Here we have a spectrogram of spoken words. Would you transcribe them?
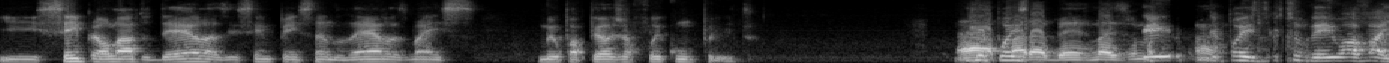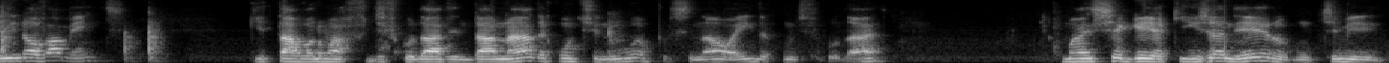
E sempre ao lado delas e sempre pensando nelas, mas o meu papel já foi cumprido. Ah, depois, parabéns, mais uma. Veio, ah. Depois disso veio o Havaí novamente, que estava numa dificuldade danada, continua, por sinal, ainda com dificuldade mas cheguei aqui em janeiro, um time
